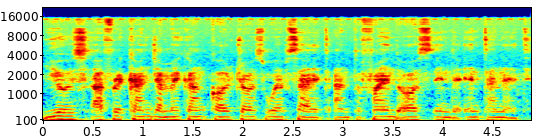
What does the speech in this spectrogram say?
use African Jamaican Cultures website and to find us in the internet.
